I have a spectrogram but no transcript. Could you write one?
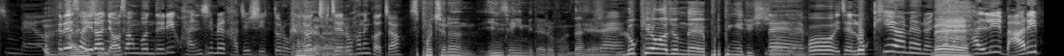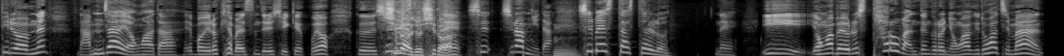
아쉽네요. 그래서 알겠습니다. 이런 여성분들이 관심을 가질 수 있도록 그래요. 이런 주제로 하는 거죠. 스포츠는 인생입니다, 여러분. 네. 예. 네. 로키 영화 좀 네, 브리핑 해 주시죠. 네, 뭐 이제 로키 하면은요 네. 달리 말이 필요 없는 남자 영화다. 뭐 이렇게 말씀드릴 수 있겠고요. 그 실베- 실화죠, 실화. 네, 시- 실화입니다. 음. 실베스타 스텔론. 네, 이 영화 배우를 스타로 만든 그런 영화기도 하지만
